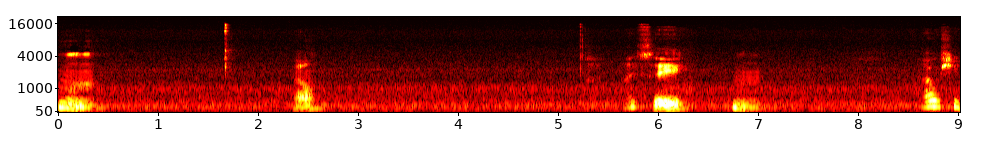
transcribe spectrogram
Hmm. Well, I see. Hmm. How is she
